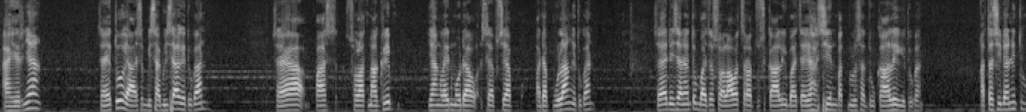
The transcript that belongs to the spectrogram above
Akhirnya saya tuh ya sebisa-bisa gitu kan. Saya pas sholat maghrib yang lain modal siap-siap pada pulang gitu kan. Saya di sana tuh baca sholawat 100 kali, baca Yasin 41 kali gitu kan. Kata si Dan itu,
